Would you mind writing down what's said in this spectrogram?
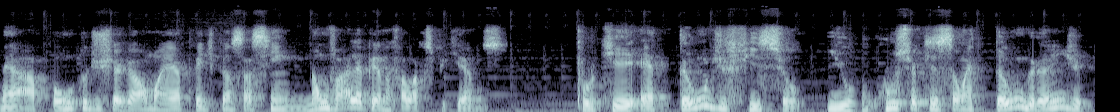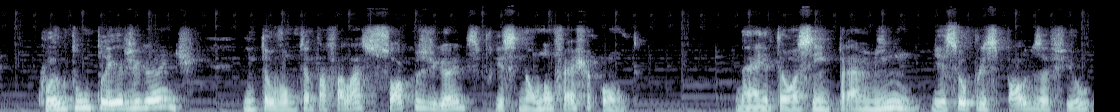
Né? A ponto de chegar uma época de pensar assim, não vale a pena falar com os pequenos. Porque é tão difícil e o custo de aquisição é tão grande quanto um player gigante. Então vamos tentar falar só com os gigantes, porque senão não fecha a conta. Né? Então, assim, para mim, esse é o principal desafio.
